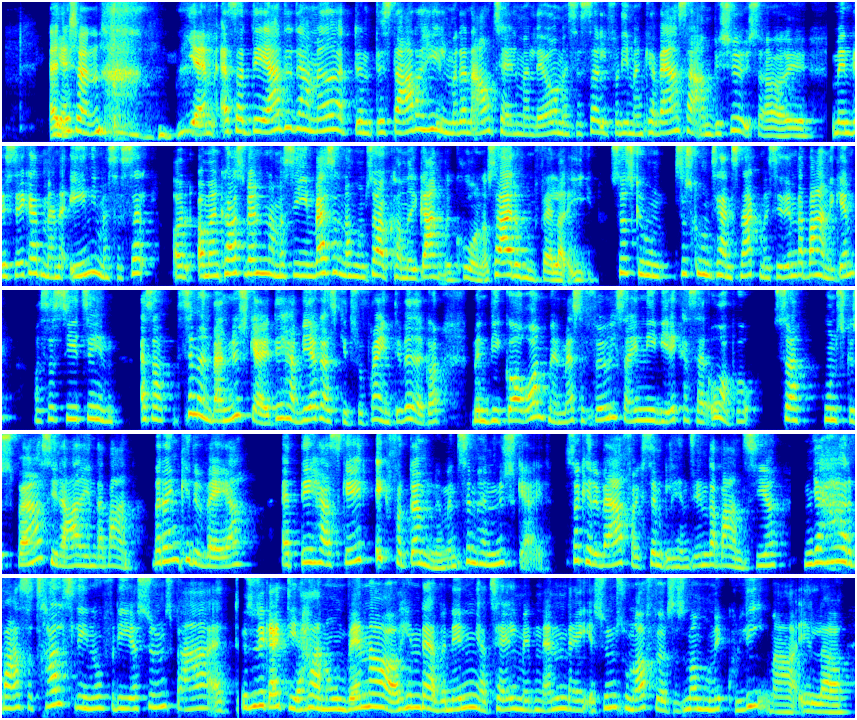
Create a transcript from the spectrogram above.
Er ja. det sådan? Jamen, altså det er det der med, at den, det starter helt med den aftale, man laver med sig selv, fordi man kan være så ambitiøs, og, øh, men hvis ikke at man er enig med sig selv, og, og man kan også vente om at sige, hvad så når hun så er kommet i gang med kuren, og så er det, hun falder i. Så skal hun, så skal hun tage en snak med sit indre barn igen, og så sige til hende, altså simpelthen være nysgerrig, det her virker skizofren, det ved jeg godt, men vi går rundt med en masse følelser ind i, vi ikke har sat ord på. Så hun skal spørge sit eget indre barn, hvordan kan det være, at det her skete, ikke fordømmende, men simpelthen nysgerrigt. Så kan det være for eksempel, at hendes indre barn siger, men jeg har det bare så træls lige nu, fordi jeg synes bare, at jeg synes ikke rigtigt, at jeg har nogle venner, og hende der veninde, jeg talte med den anden dag, jeg synes, hun opførte sig, som om hun ikke kunne lide mig, eller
